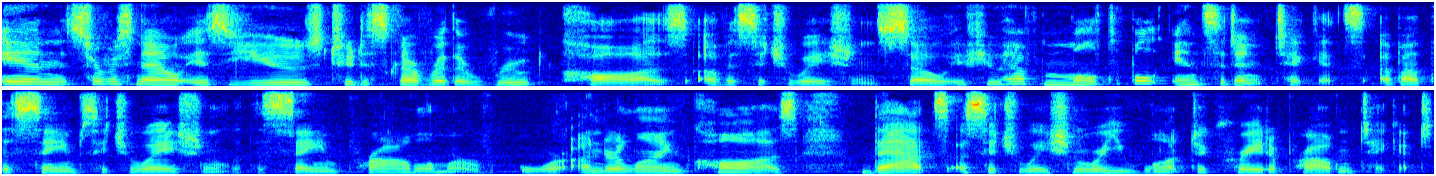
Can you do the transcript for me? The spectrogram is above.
in ServiceNow is used to discover the root cause of a situation. So if you have multiple incident tickets about the same situation with the same problem or, or underlying cause, that's a situation where you want to create a problem ticket.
